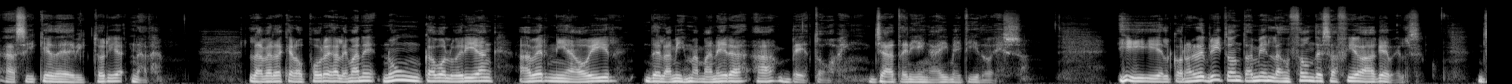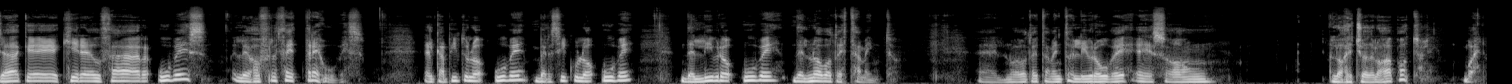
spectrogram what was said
Así que de victoria, nada. La verdad es que los pobres alemanes nunca volverían a ver ni a oír de la misma manera a Beethoven. Ya tenían ahí metido eso. Y el coronel Britton también lanzó un desafío a Goebbels. Ya que quiere usar Vs, les ofrece tres Vs. El capítulo V, versículo V del libro V del Nuevo Testamento. El Nuevo Testamento, el libro V, eh, son los hechos de los apóstoles. Bueno,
